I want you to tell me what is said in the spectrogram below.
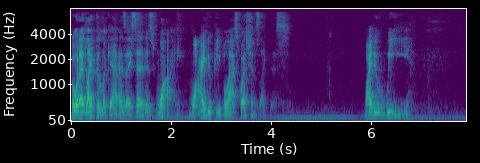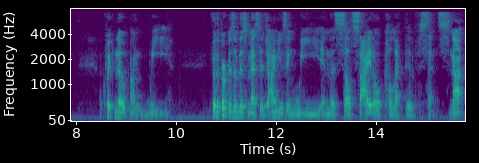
But what I'd like to look at, as I said, is why. Why do people ask questions like this? Why do we? A quick note on we. For the purpose of this message, I'm using we in the societal collective sense. Not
